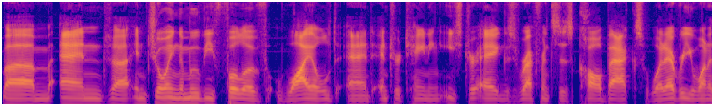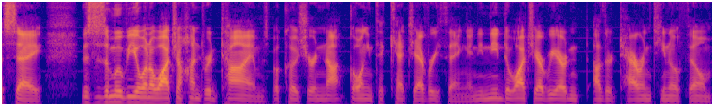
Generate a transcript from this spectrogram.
um, and uh, enjoying a movie full of wild and entertaining Easter eggs, references, callbacks, whatever you want to say, this is a movie you want to watch a hundred times because you're not going to catch everything, and you need to watch every other Tarantino film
